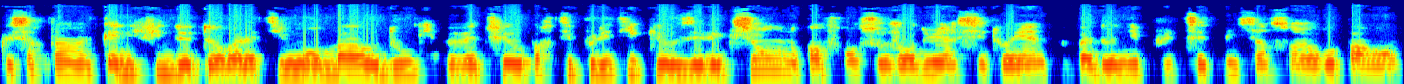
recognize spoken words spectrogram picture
que certains qualifient de, relativement bas aux dons qui peuvent être faits aux partis politiques et aux élections, donc en France aujourd'hui, un citoyen ne peut pas donner plus de 7500 euros par an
